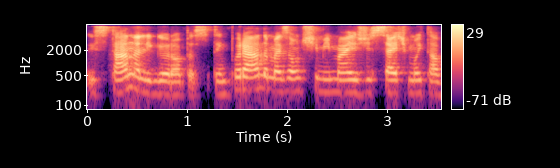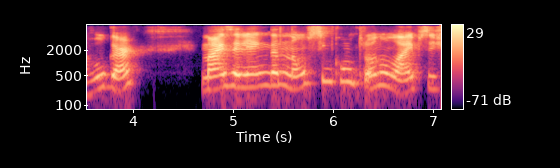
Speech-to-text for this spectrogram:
está na Liga Europa essa temporada, mas é um time mais de sétimo, oitavo lugar. Mas ele ainda não se encontrou no Leipzig,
